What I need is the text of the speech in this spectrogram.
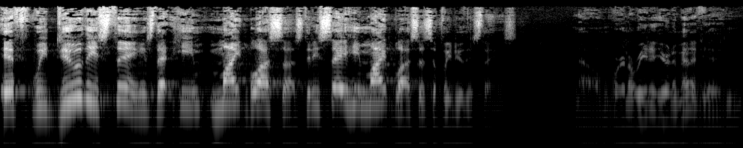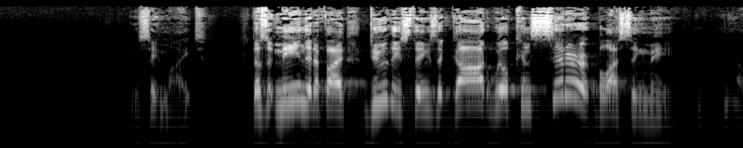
if we do these things that he might bless us? Did he say he might bless us if we do these things? No. We're going to read it here in a minute. He didn't. You say might. Does it mean that if I do these things that God will consider blessing me? No.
